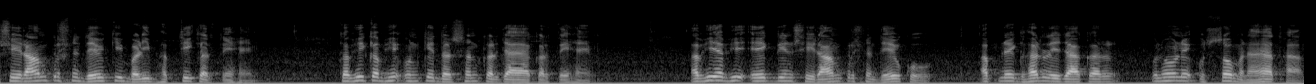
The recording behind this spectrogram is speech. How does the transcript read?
श्री रामकृष्ण देव की बड़ी भक्ति करते हैं। कभी कभी उनके दर्शन कर जाया करते हैं। अभी अभी एक दिन श्री रामकृष्ण देव को अपने घर ले जाकर उन्होंने उत्सव मनाया था।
